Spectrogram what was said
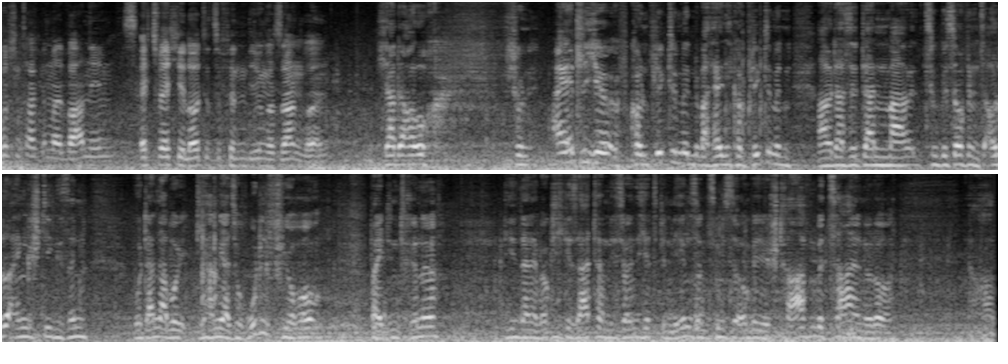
Burschentag immer wahrnehmen? Es ist echt schwer, hier Leute zu finden, die irgendwas sagen wollen. Ich hatte auch schon etliche Konflikte mit, was heißt nicht Konflikte mit, aber dass sie dann mal zu besoffen ins Auto eingestiegen sind, wo dann aber, die haben ja so Rudelführer bei den drinnen die ihnen dann ja wirklich gesagt haben, die sollen sich jetzt benehmen, sonst müssen sie irgendwelche Strafen bezahlen oder. Ja.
